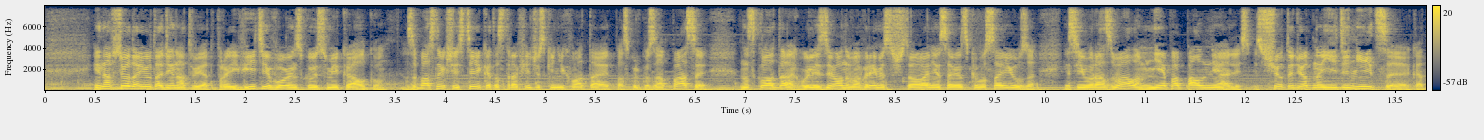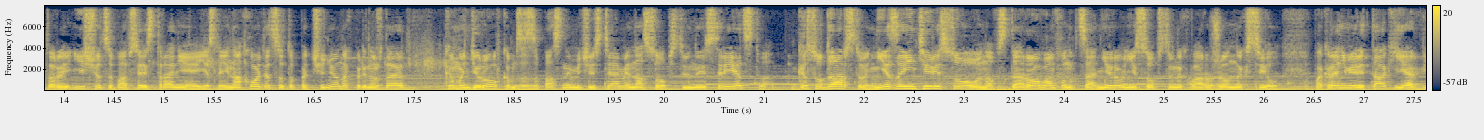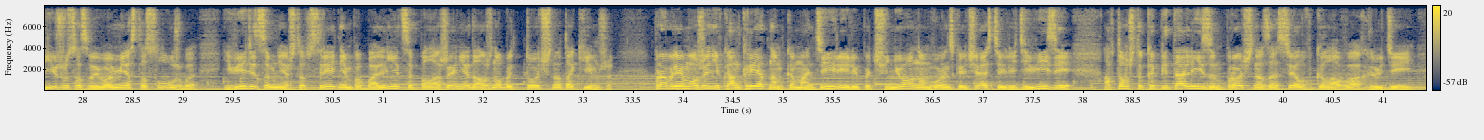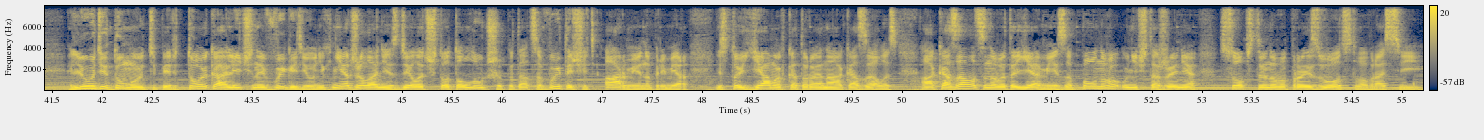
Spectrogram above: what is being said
и на все дают один ответ – проявите воинскую смекалку. Запасных частей катастрофически не хватает, поскольку запасы на складах были сделаны во время существования Советского Союза и с его развалом не пополнялись. Счет идет на единицы, которые ищутся по всей стране. Если и находятся, то подчиненных принуждают командировкам за запасными частями на собственные средства. Государство не заинтересовано в здоровом функционировании собственных вооруженных сил. По крайней мере, так я вижу со своего места службы. И видится мне, что в среднем по больнице положение должно быть точно таким же. Проблема уже не в конкретном командире или подчиненном воинской части или дивизии, а в том, что капитализм прочно засел в головах людей. Люди думают теперь только о личной выгоде, у них нет желания сделать что-то лучше, пытаться вытащить армию, например, из той ямы, в которой она оказалась. А оказалась она в этой яме из-за полного уничтожения собственного производства в России.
